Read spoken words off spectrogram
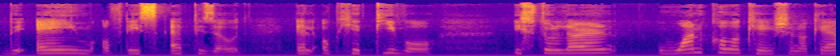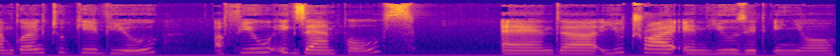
the aim of this episode. El objetivo is to learn one collocation okay? I'm going to give you a few examples and uh, you try and use it in your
